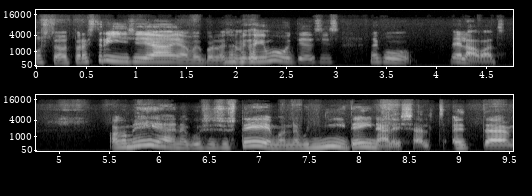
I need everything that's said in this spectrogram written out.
ostavad pärast riisi ja, ja võib-olla seal midagi muud ja siis nagu elavad. Aga meie nagu see süsteem on nagu nii teine lihtsalt, et äh,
